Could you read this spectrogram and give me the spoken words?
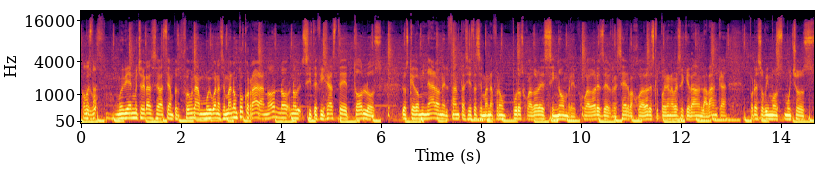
¿Cómo Pues, estás? Muy bien, muchas gracias Sebastián. Pues fue una muy buena semana, un poco rara, ¿no? no, no si te fijaste, todos los, los que dominaron el fantasy esta semana fueron puros jugadores sin nombre, jugadores de reserva, jugadores que podrían haberse quedado en la banca. Por eso vimos muchos,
